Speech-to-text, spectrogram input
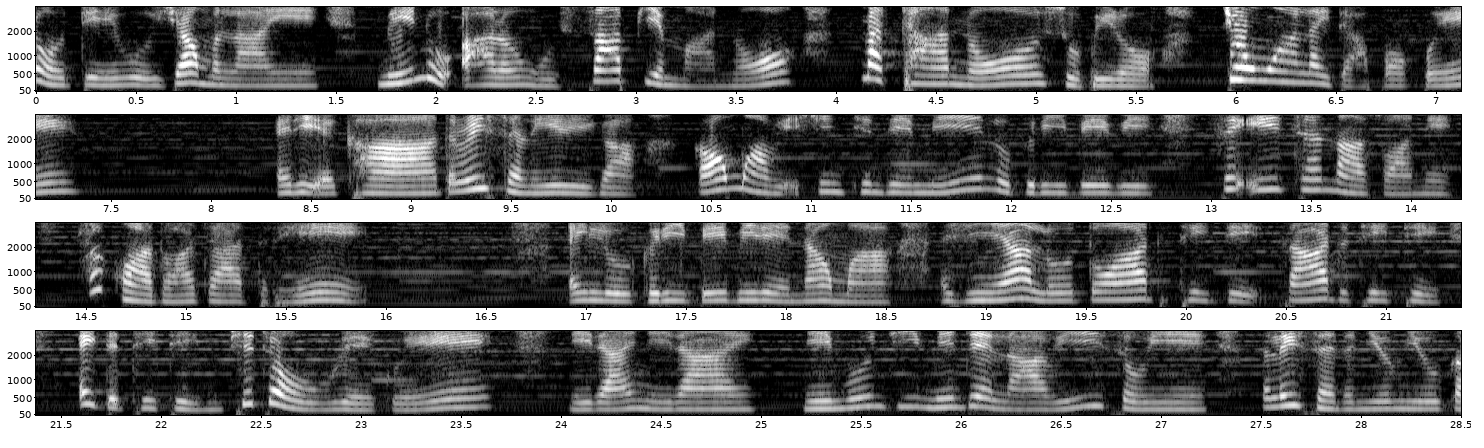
တော်တဲဖို့ရောက်မလာရင်မင်းတို့အားလုံးကိုစားပြစ်မှာနော်မှတ်ထားနော်ဆိုပြီးတော့ကြုံဝလိုက်တာပေါ့ကွယ်အဲ့ဒီအခါတရိတ်ဆန်လေးတွေကကောင်းပါပြီအရှင်ချင်းတင်မင်းလို့ကြည်ပေးပြီးစိတ်အေးချမ်းသာစွာနဲ့ထွက်ခွာသွားကြတဲ့ အဲ့လိုကြည်ပေးပြီးတဲ့နောက်မှာအရင်ကလိုသွားတထိတ်ထိတ်စားတထိတ်ထိတ်အိတ်တထိတ်ထိတ်မဖြစ်တော့ဘူးတဲ့ကွယ်နေတိုင်းနေတိုင်းနေမွန်းကြီးမင်းတက်လာပြီဆိုရင်တလိษံတစ်မျိုးမျိုးက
